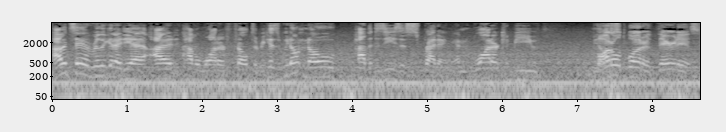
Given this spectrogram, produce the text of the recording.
I would say a really good idea. I would have a water filter because we don't know how the disease is spreading, and water could be you know, Bottled water, there it is.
